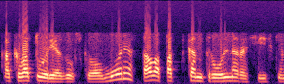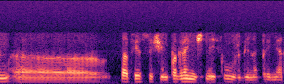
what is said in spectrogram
акватории Азовского моря стала подконтрольна российским э, соответствующим пограничной службе, например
